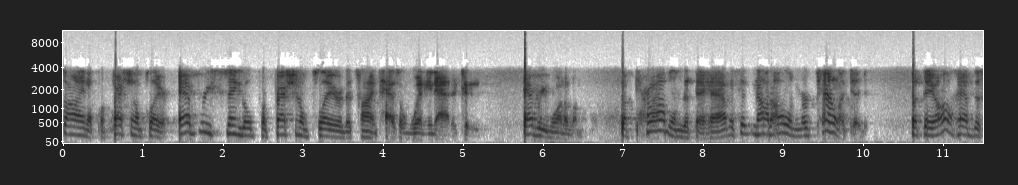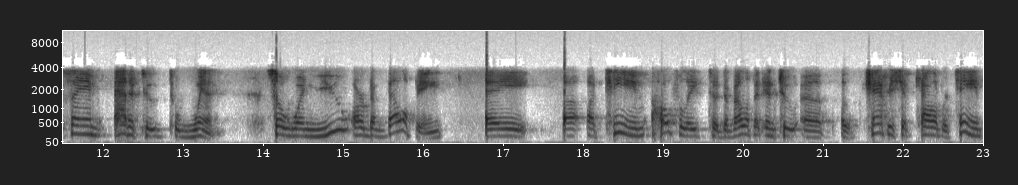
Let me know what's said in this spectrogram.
sign a professional player, every single professional player that signs has a winning attitude. Every one of them. The problem that they have is that not all of them are talented but they all have the same attitude to win. So when you are developing a a, a team, hopefully to develop it into a, a championship caliber team,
